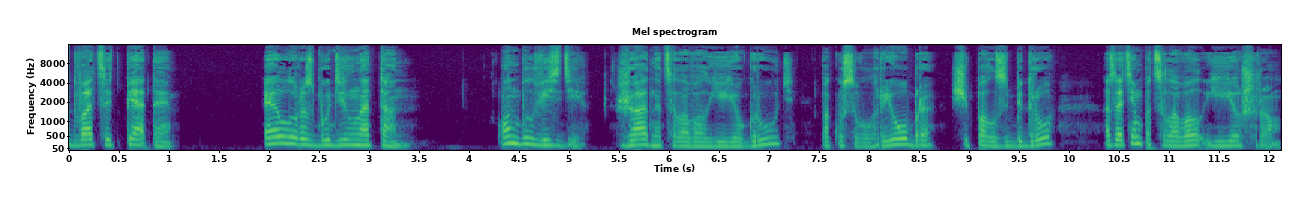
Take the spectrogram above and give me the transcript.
25. Эллу разбудил Натан. Он был везде. Жадно целовал ее грудь, покусывал ребра, щипал за бедро, а затем поцеловал ее шрам.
